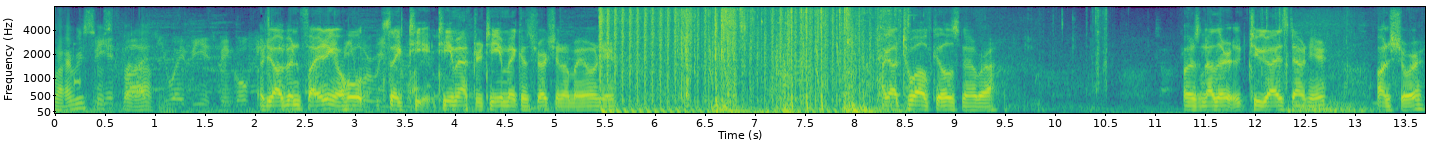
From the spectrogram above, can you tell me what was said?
Why are we so Be split up? advised, UAV is bingo dude, I've been fighting a whole, it's like te team after team at construction on my own here. I got 12 kills now, bro. There's another two guys down here on shore.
